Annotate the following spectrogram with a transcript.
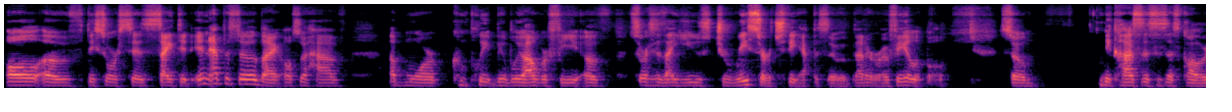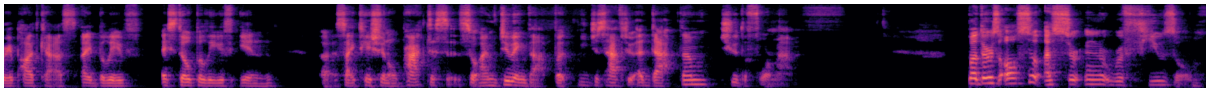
all of the sources cited in episode, but I also have a more complete bibliography of sources I use to research the episode that are available. So, because this is a scholarly podcast, I believe I still believe in uh, citational practices. So I'm doing that, but you just have to adapt them to the format. But there's also a certain refusal.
